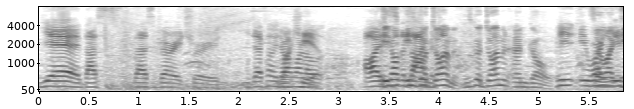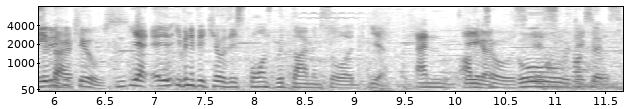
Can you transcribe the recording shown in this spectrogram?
Yeah, that's that's very true. You definitely don't Right want to. Oh, he's he's got the he's diamond. got diamond. He's got diamond and gold. He, he won't like use even it, if he kills, Yeah, even if he kills, he spawns with diamond sword yeah. and other tools. Ooh, it's ridiculous.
